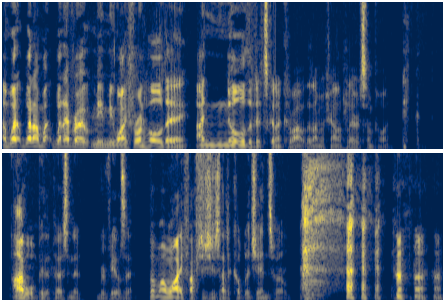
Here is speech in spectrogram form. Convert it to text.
And when, when I'm, whenever me and my wife are on holiday, I know that it's going to come out that I'm a piano player at some point. I won't be the person that reveals it, but my wife, after she's had a couple of gins, will. yeah,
